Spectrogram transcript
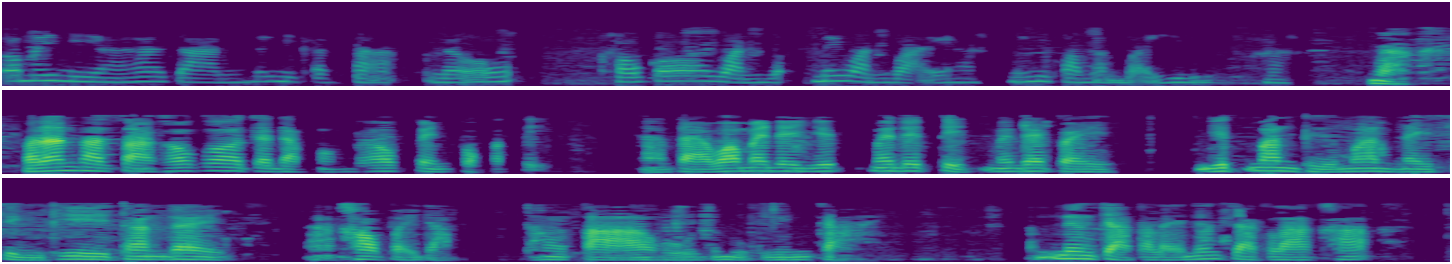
ก็ไม่มีค่ะอาจารย์ ไม่มีผัสสะแล้วเขาก็หวั่นไม่หวั่นไหวค่ะไม่มีความหวั่นไหวอยู่ค่ะนะเพราะฉะนั้นภาษาเขาก็จะดับของเขาเป็นปกตินะแต่ว่าไม่ได้ยึดไม่ได้ติดไม่ได้ไปยึดมั่นถือมั่นในสิ่งที่ท่านได้เข้าไปดับ ทางตาหูจมูกลิ้นกาย เนื่องจากอะไร เนื่องจากราคะ โท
